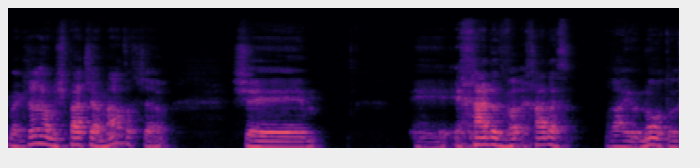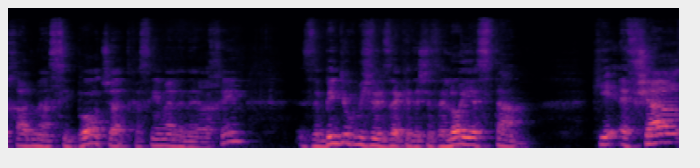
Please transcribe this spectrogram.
בהקשר של המשפט שאמרת עכשיו, שאחד הדבר, אחד הרעיונות או אחד מהסיבות שהטקסים האלה נערכים, זה בדיוק בשביל זה, כדי שזה לא יהיה סתם. כי אפשר,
